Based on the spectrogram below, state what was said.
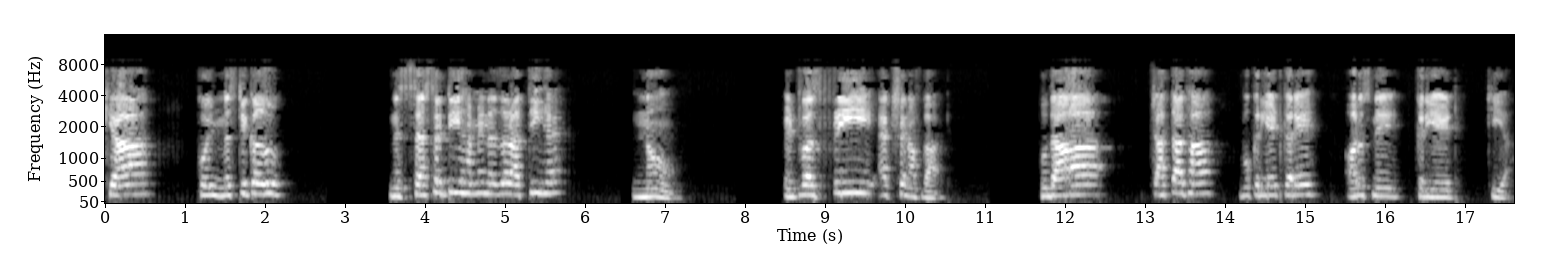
क्या कोई मिस्टिकल नेसेसिटी हमें नज़र आती है? No it was free action of God खुदा चाहता था वो क्रिएट करे और उसने क्रिएट किया।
